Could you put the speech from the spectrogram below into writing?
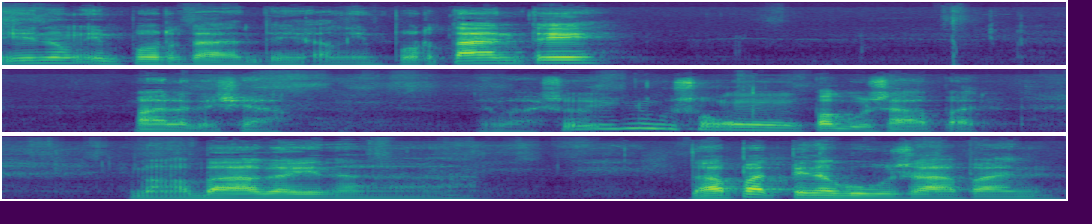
Ayun ang importante. Ang importante mahalaga siya. 'Di ba? So, yun yung gusto kong pag-usapan. Yung mga bagay na dapat pinag-uusapan.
